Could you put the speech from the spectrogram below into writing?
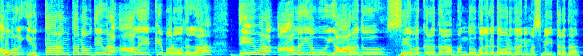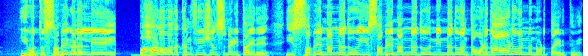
ಅವರು ಇರ್ತಾರಂತ ನಾವು ದೇವರ ಆಲಯಕ್ಕೆ ಬರೋದಲ್ಲ, ದೇವರ ಆಲಯವು ಯಾರದು? ಸೇವಕರದ, ಬಂಧು ಬಲಗದವರದ ನಿಮ್ಮ ಸ್ನೇಹಿತರದ? ಇವತ್ತು ಸಭೆಗಳಲ್ಲಿ ಬಹಳವಾದ ಕನ್ಫ್ಯೂಷನ್ಸ್ ನಡೀತಾ ಇದೆ. ಈ ಸಭೆ ನನ್ನದು, ಈ ಸಭೆ ನನ್ನದು, ನಿನ್ನದು ಅಂತ ಒಡೆದಾಡುವನ್ನು ನೋಡ್ತಾ ಇರ್ತೀವಿ.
